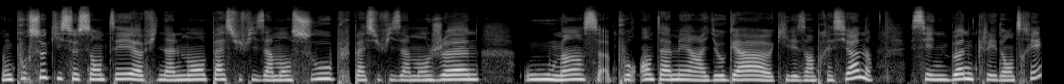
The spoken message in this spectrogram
Donc pour ceux qui se sentaient finalement pas suffisamment souples, pas suffisamment jeunes, ou minces pour entamer un yoga qui les impressionne, c'est une bonne clé d'entrée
